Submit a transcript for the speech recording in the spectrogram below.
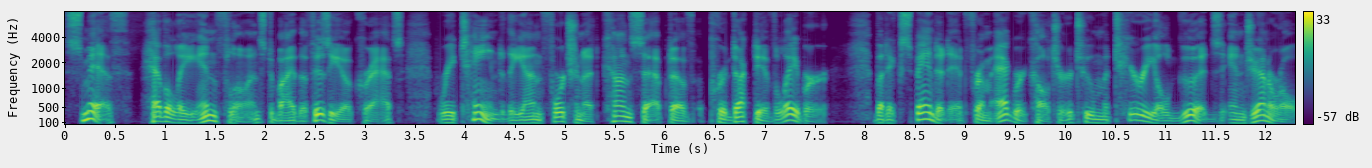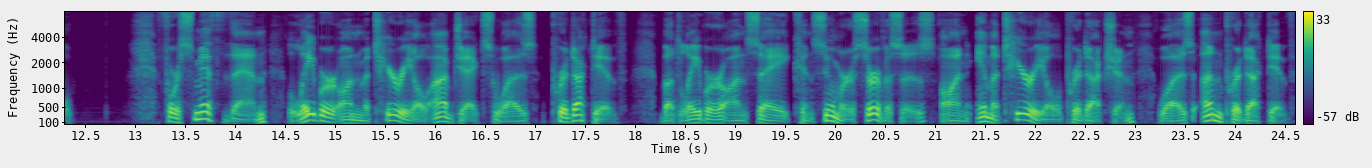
Smith, heavily influenced by the physiocrats, retained the unfortunate concept of productive labor but expanded it from agriculture to material goods in general. For Smith, then, labor on material objects was productive, but labor on, say, consumer services, on immaterial production, was unproductive.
